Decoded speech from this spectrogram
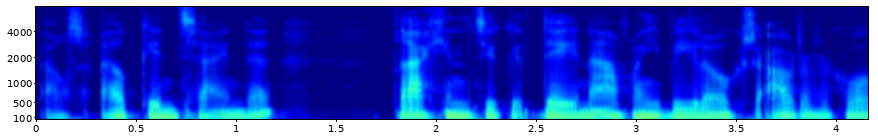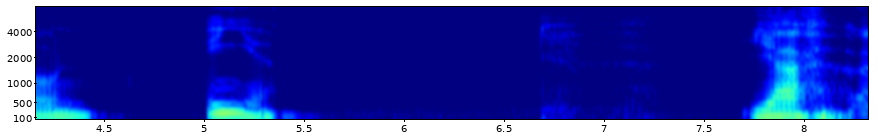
als elk kind zijnde, draag je natuurlijk het DNA van je biologische ouders er gewoon in je. Ja, eh,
